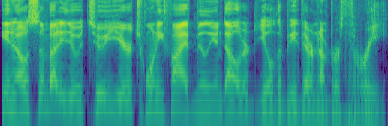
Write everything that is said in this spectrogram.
you know, somebody do a two year, $25 million deal to be their number three.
